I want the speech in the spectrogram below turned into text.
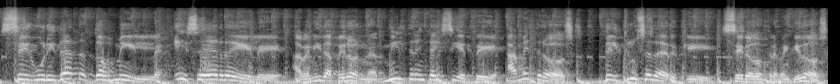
Seguridad 2000 SRL, Avenida Perón 1037, a metros del cruce Derqui, 02322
